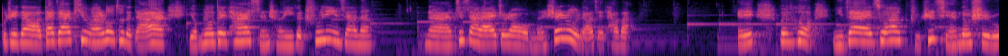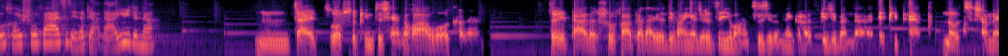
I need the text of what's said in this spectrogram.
不知道大家听完骆驼的答案，有没有对它形成一个初印象呢？那接下来就让我们深入了解他吧。哎，洛特，你在做 UP 主之前都是如何抒发自己的表达欲的呢？嗯，在做视频之前的话，我可能最大的抒发表达欲的地方，应该就是自己往自己的那个笔记本的 A P P App Notes 上面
